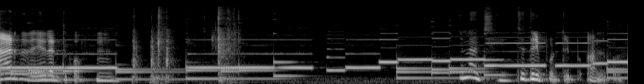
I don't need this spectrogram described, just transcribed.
அடுத்தது இதில் எடுத்துக்கோ. என்னாச்சு? சித்திரி போட்டு போடு திருப்பி அதில் போடு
